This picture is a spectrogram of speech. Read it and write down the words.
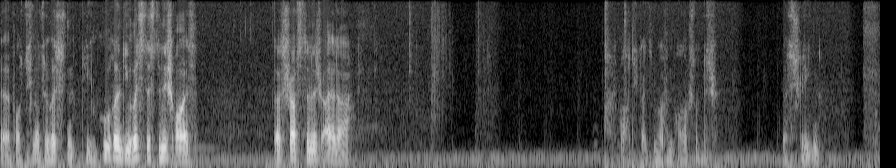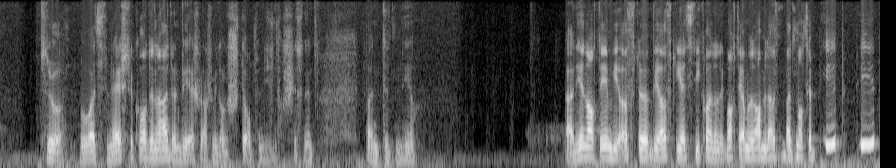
Ja, brauchst nicht mehr zu rüsten. Die Kugeln, die rüstest du nicht raus. Das schaffst du nicht, Alter. Ich brauch die ganzen Waffen, brauchst du nicht. Lass ich liegen. So, wo war jetzt die nächste Koordinate? Und wie ich wäre schon wieder gestört von diesen verschissenen Banditen hier. Ja, und je nachdem, wie oft, wie oft die jetzt die Koordinate macht, ja immer mit auf dem Band macht ja piep, piep.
